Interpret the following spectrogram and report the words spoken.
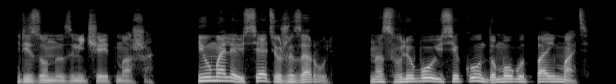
— резонно замечает Маша. «И умоляю, сядь уже за руль. Нас в любую секунду могут поймать».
